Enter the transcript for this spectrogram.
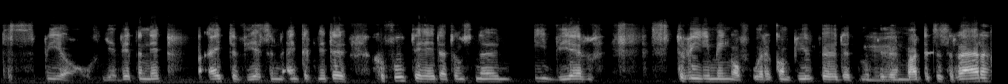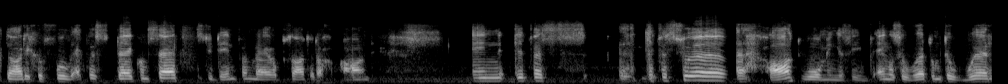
te speel. Jy weet net uit te wees en eintlik net 'n gevoel te hê dat ons nou nie weer streaming of oor 'n komputer dit moet hmm. doen, maar dit is regtig daardie gevoel. Ek was by 'n konsert student van my op Saterdag aand en dit was dit was so 'n uh, heartwarming as 'n Engelse woord om te hoor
